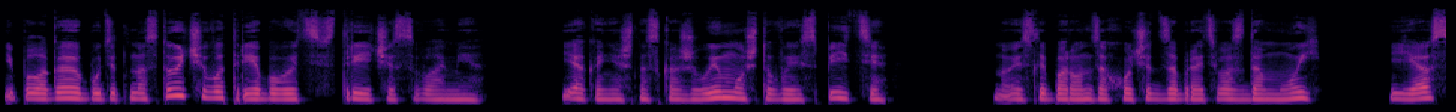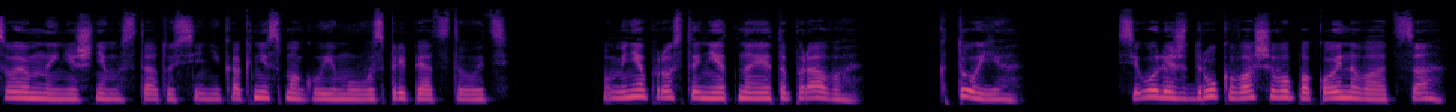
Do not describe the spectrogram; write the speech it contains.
и, полагаю, будет настойчиво требовать встречи с вами. Я, конечно, скажу ему, что вы спите, но если барон захочет забрать вас домой, Я в своем нынешнем статусе никак не смогу ему воспрепятствовать. У меня просто нет на это права. Кто я? Всего лишь друг вашего покойного отца.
